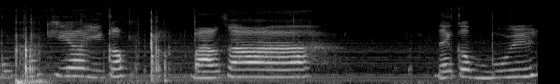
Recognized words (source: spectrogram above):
물고기야 이거 막아. muy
